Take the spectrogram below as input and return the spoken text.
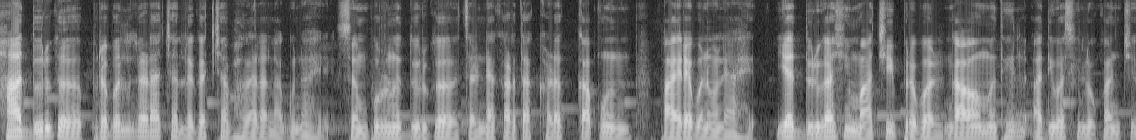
हा दुर्ग प्रबलगडाच्या लगतच्या भागाला लागून आहे. संपूर्ण दुर्ग चढण्याकरता खडक कापून पायऱ्या बनवल्या आहेत. या दुर्गाशी माची प्रबल गावामधील आदिवासी लोकांचे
